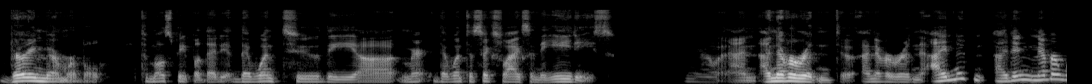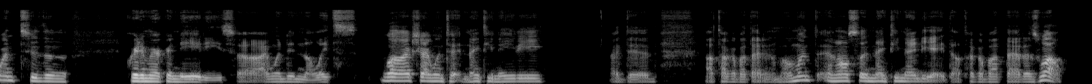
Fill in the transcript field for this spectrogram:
very memorable to most people that that went to the uh, that went to Six Flags in the eighties you know, and I never ridden to. I never ridden. I didn't. I didn't. Never went to the Great American the eighties. I went in the late. Well, actually, I went to 1980. I did. I'll talk about that in a moment, and also in 1998. I'll talk about that as well.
